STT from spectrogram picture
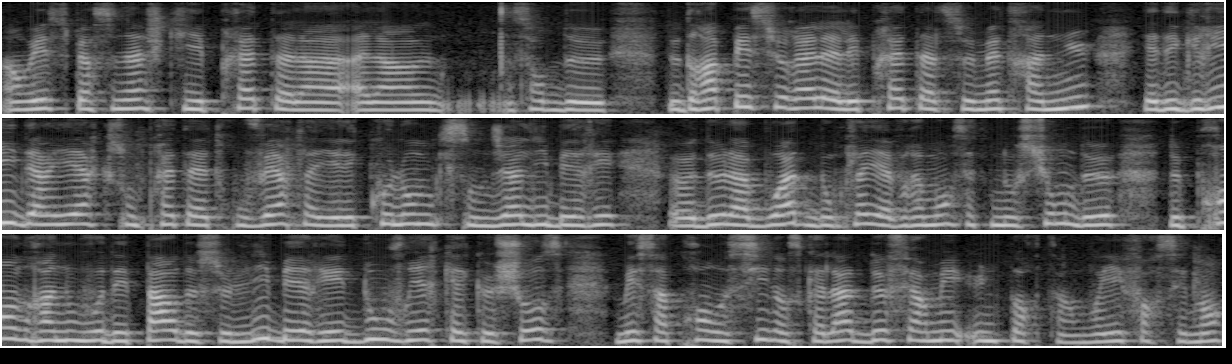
vous voyez, ce personnage qui est prête, elle a, elle une sorte de, de, sur elle, elle est prête à se mettre à nu. Il y a des grilles derrière qui sont prêtes à être ouvertes. Là, il y a les colombes qui sont déjà libérées euh, de la boîte. Donc là, il y a vraiment cette notion de, de prendre un nouveau départ, de se libérer, d'ouvrir quelque chose. Mais ça prend aussi, dans ce cas-là, de fermer une porte. Hein. Vous voyez, forcément,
